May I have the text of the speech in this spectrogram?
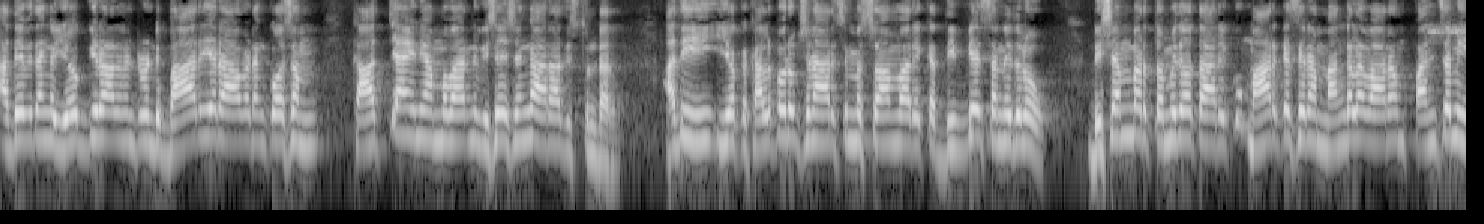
అదేవిధంగా యోగ్యురాలైనటువంటి భార్య రావడం కోసం కాత్యాయని అమ్మవారిని విశేషంగా ఆరాధిస్తుంటారు. అది ఈ యొక్క కల్పవృక్ష నరసింహస్వామి వారి యొక్క దివ్య సన్నిధిలో డిసెంబర్ తొమ్మిదో తారీఖు మార్గశిర మంగళవారం పంచమి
